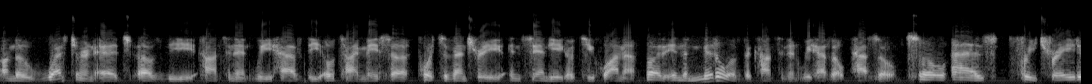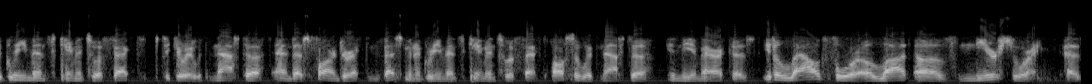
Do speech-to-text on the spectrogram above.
On the western edge of the continent, we have the Otay Mesa ports of entry in San Diego, Tijuana. But in the middle of the continent, we have El Paso. So as free trade agreements came into effect, particularly with NAFTA, and as foreign direct investment agreements came into effect also with NAFTA in the Americas, it allowed for a lot of nearshoring as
